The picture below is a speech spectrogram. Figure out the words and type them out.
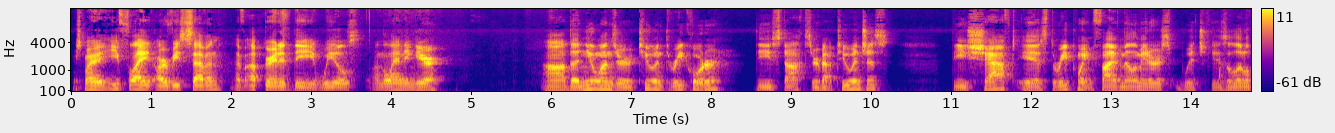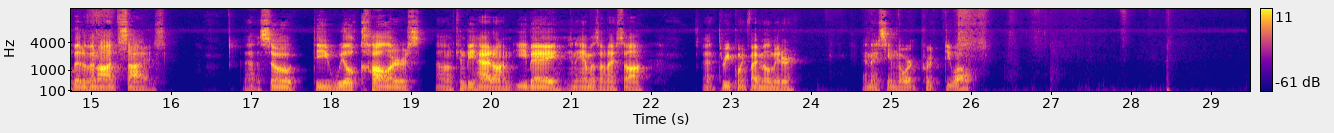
Here's my E-flite RV7. I've upgraded the wheels on the landing gear. Uh, the new ones are two and three quarter. The stocks are about two inches. The shaft is 3.5 millimeters, which is a little bit of an odd size. Uh, so the wheel collars uh, can be had on eBay and Amazon, I saw, at 3.5 millimeter. And they seem to work pretty well.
